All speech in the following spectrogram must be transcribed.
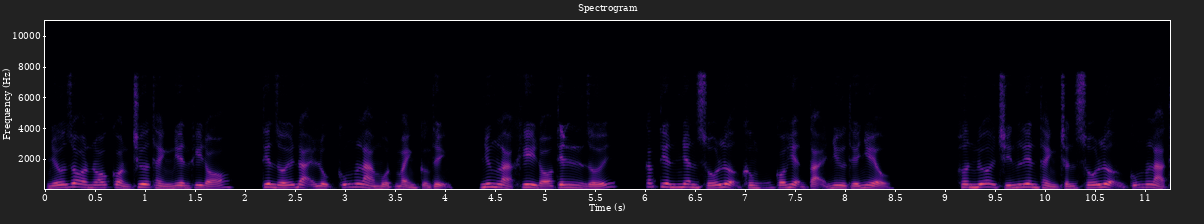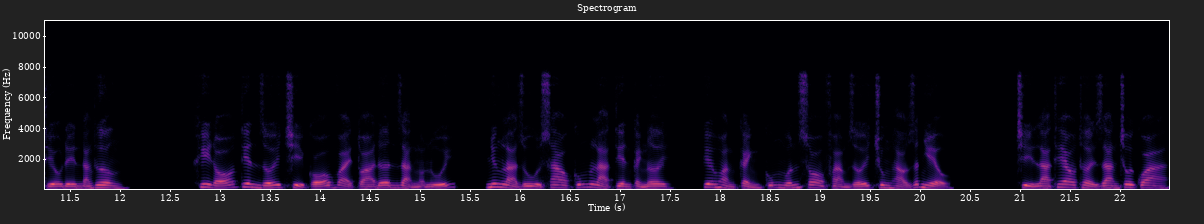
Nhớ do nó còn chưa thành niên khi đó, tiên giới đại lục cũng là một mảnh cường thịnh, nhưng là khi đó tiên giới, các tiên nhân số lượng không có hiện tại như thế nhiều. Hơn nữa chín liên thành trấn số lượng cũng là thiếu đến đáng thương. Khi đó tiên giới chỉ có vài tòa đơn giản ngọn núi, nhưng là dù sao cũng là tiên cảnh nơi, kia hoàn cảnh cũng muốn so phàm giới trung hào rất nhiều. Chỉ là theo thời gian trôi qua,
